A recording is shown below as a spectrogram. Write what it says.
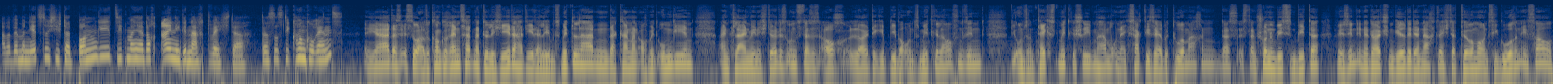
Aber wenn man jetzt durch die Stadt Bonn geht, sieht man ja doch einige Nachtwächter. Das ist die Konkurrenz? Ja, das ist so. Also Konkurrenz hat natürlich jeder, hat jeder Lebensmittelladen. Da kann man auch mit umgehen. Ein klein wenig stört es uns, dass es auch Leute gibt, die bei uns mitgelaufen sind, die unseren Text mitgeschrieben haben und exakt dieselbe Tour machen. Das ist dann schon ein bisschen bitter. Wir sind in der Deutschen Gilde der Nachtwächter, Türme und Figuren e.V.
